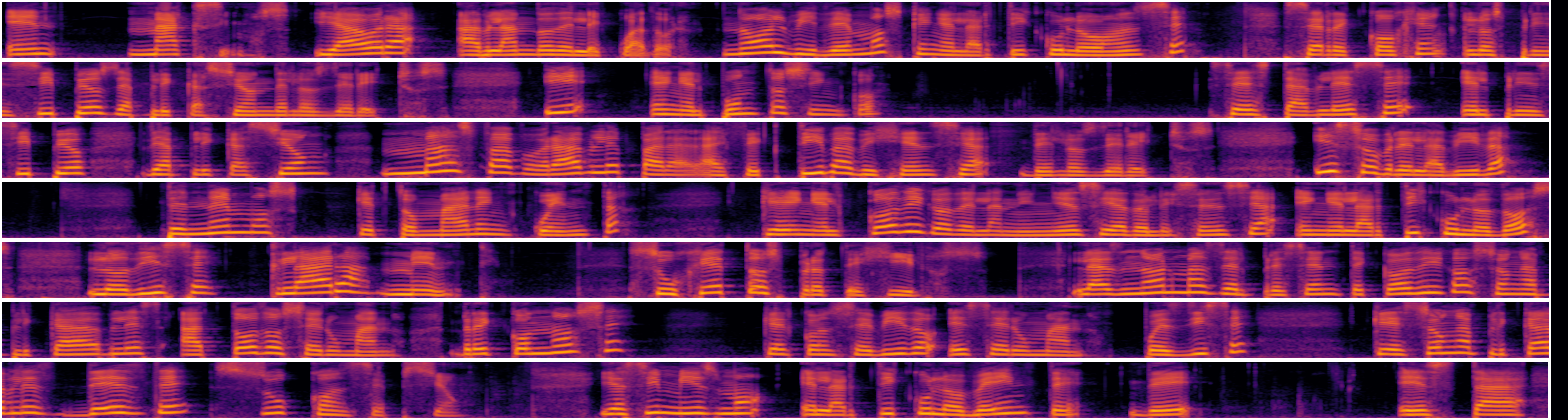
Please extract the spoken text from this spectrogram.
en máximos. Y ahora hablando del Ecuador, no olvidemos que en el artículo 11 se recogen los principios de aplicación de los derechos y en el punto 5 se establece el principio de aplicación más favorable para la efectiva vigencia de los derechos. Y sobre la vida, tenemos que tomar en cuenta que en el Código de la Niñez y Adolescencia, en el artículo 2, lo dice claramente. Sujetos protegidos. Las normas del presente código son aplicables a todo ser humano. Reconoce que el concebido es ser humano, pues dice que son aplicables desde su concepción. Y asimismo, el artículo 20 de esta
